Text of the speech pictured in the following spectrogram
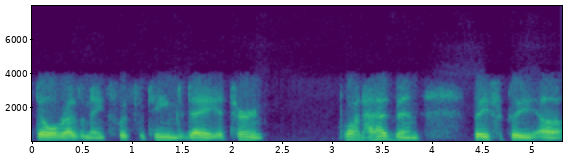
still resonates with the team today. It turned what had been basically uh,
